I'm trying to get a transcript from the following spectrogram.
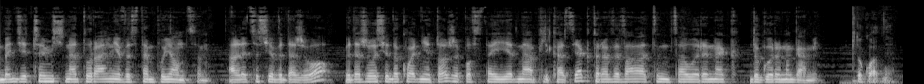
będzie czymś naturalnie występującym. Ale co się wydarzyło? Wydarzyło się dokładnie to, że powstaje jedna aplikacja, która wywala ten cały rynek do góry nogami. Dokładnie.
